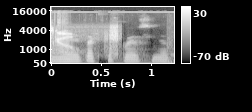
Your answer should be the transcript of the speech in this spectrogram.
Меня и так ФПС нет.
